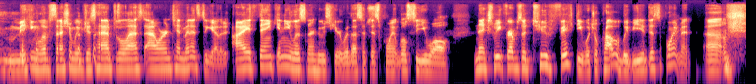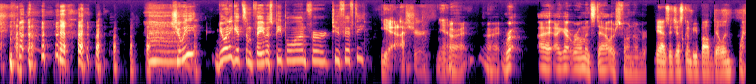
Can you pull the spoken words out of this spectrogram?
making love session we've just had for the last hour and 10 minutes together. I thank any listener who's here with us at this point. We'll see you all next week for episode 250, which will probably be a disappointment. Um, Should we? You want to get some famous people on for 250? Yeah, sure. Yeah. All right. All right. Ro- I, I got Roman Statler's phone number. Yeah, is it just going to be Bob Dylan?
